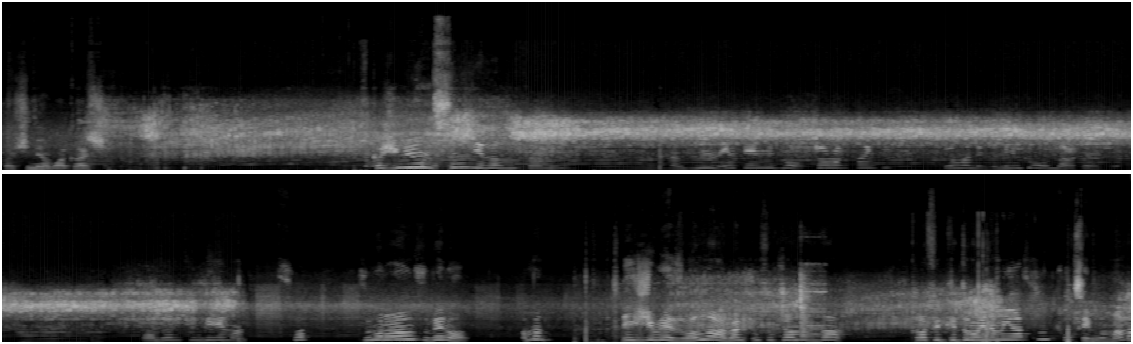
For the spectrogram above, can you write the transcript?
Kaşınıyorum arkadaşlar. Kaşınıyor musunuz ya da mısınız? Yani sizin en sevdiğiniz sormak sanki yalan dedim. Benimki onda arkadaşlar. Ondan çünkü hemen. Bak. Bizim aramız ben o. Ama değişebiliriz. Valla ben ilk uçağımızda trafik getir oynamayı yaptım. Çok seviyorum ama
